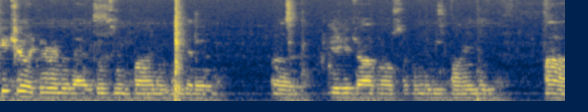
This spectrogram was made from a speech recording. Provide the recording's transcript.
future, like whenever I move out, everything's gonna be fine. I'm, I'm gonna uh, get a good job and all stuff. I'm gonna be fine. And uh,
